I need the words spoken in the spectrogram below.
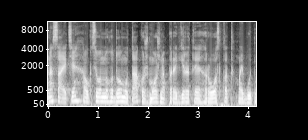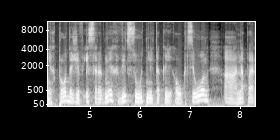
На сайті аукціонного дому також можна перевірити розклад майбутніх продажів, і серед них відсутній такий аукціон. А на 1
